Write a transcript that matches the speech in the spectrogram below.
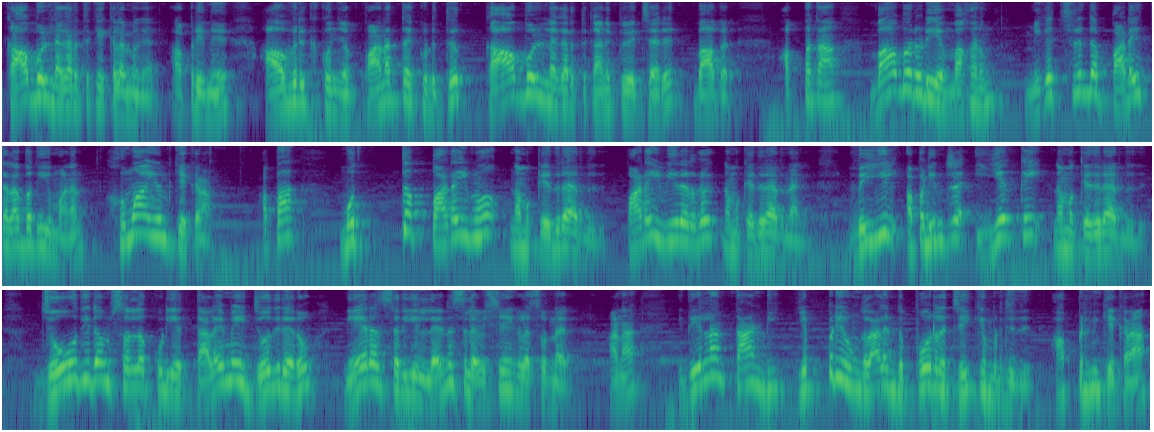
காபூல் நகரத்துக்கே கிளம்புங்க அப்படின்னு அவருக்கு கொஞ்சம் பணத்தை கொடுத்து காபூல் நகரத்துக்கு அனுப்பி வச்சாரு பாபர். அப்பதான் பாபருடைய மகனும் மிகச்சிறந்த படை தளபதியுமான ஹுமாயூன் கேட்கிறான் அப்பா மொத்த படையும் நமக்கு எதிராக இருந்தது. படை வீரர்கள் நமக்கு எதிராக இருந்தாங்க. வெயில் அப்படின்ற இயற்கை நமக்கு எதிராக இருந்தது. ஜோதிடம் சொல்லக்கூடிய தலைமை ஜோதிடரும் நேரம் சரியில்லைன்னு சில விஷயங்களை சொன்னார். ஆனா இதையெல்லாம் தாண்டி எப்படி உங்களால் இந்த போர்ல ஜெயிக்க முடிஞ்சது அப்படின்னு கேட்கிறான்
